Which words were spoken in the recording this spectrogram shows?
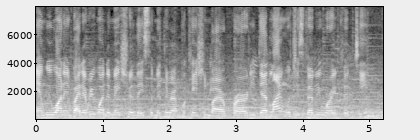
and we want to invite everyone to make sure they submit their application by our priority deadline which is February 15th.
